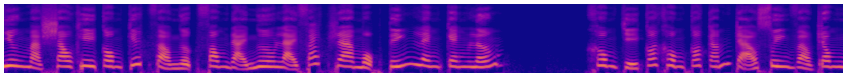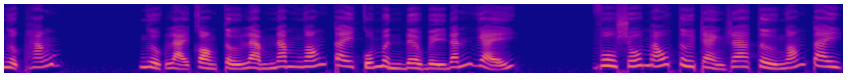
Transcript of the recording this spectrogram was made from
Nhưng mà sau khi công kích vào ngực Phong Đại Ngưu lại phát ra một tiếng len keng lớn. Không chỉ có không có cắm trảo xuyên vào trong ngực hắn, ngược lại còn tự làm năm ngón tay của mình đều bị đánh gãy. Vô số máu tươi tràn ra từ ngón tay.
